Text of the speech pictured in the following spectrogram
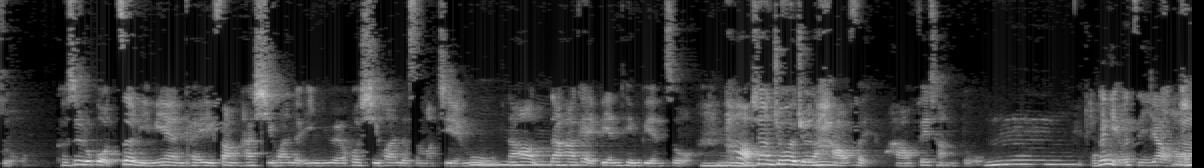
做。可是如果这里面可以放他喜欢的音乐或喜欢的什么节目，然后让他可以边听边做，他好像就会觉得好非好非常多。嗯，我跟你儿子一样哦，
